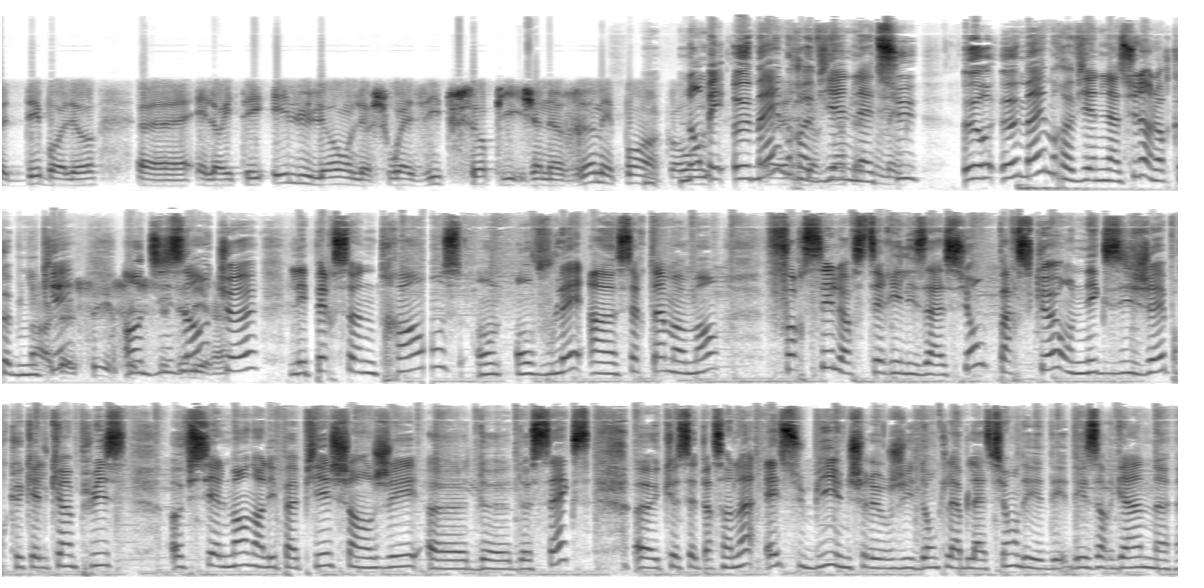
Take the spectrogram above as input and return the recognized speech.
ce débat-là. Euh, elle a été élue là, on l'a choisi, tout ça. Puis je ne remets pas encore. Non, mais eux-mêmes euh, reviennent là-dessus. Eux- Eux-mêmes reviennent là-dessus dans leur communiqué Ah, sais, en disant que les personnes trans, on, on voulait à un certain moment forcer leur stérilisation parce qu'on exigeait pour que quelqu'un puisse officiellement dans les papiers changer euh, de, de sexe euh, que cette personne-là ait subi une chirurgie, donc l'ablation des, des, des organes.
